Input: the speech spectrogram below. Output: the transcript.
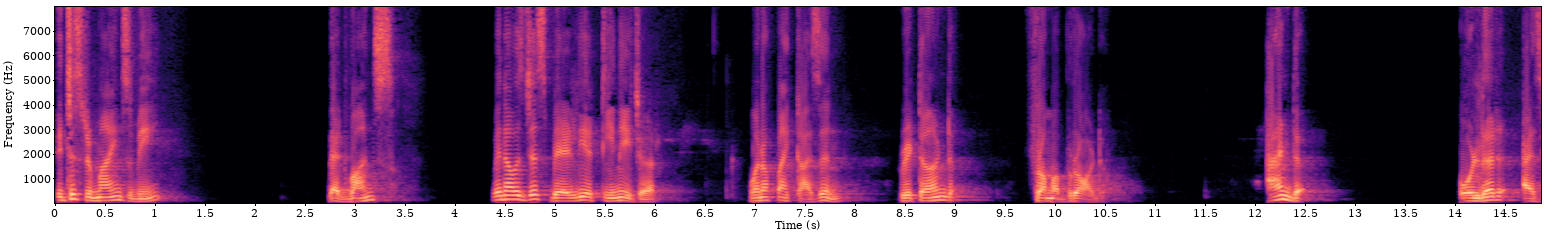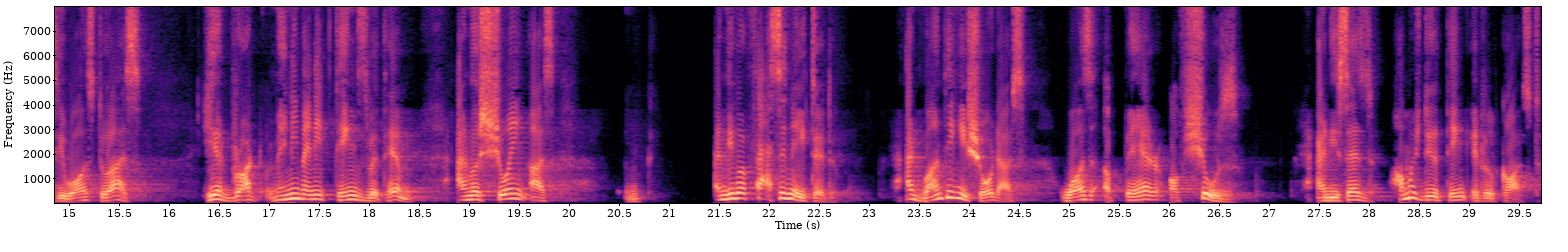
It just reminds me that once, when I was just barely a teenager, one of my cousin returned from abroad. And older as he was to us, he had brought many, many things with him and was showing us, and we were fascinated. And one thing he showed us was a pair of shoes. And he says, how much do you think it will cost?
